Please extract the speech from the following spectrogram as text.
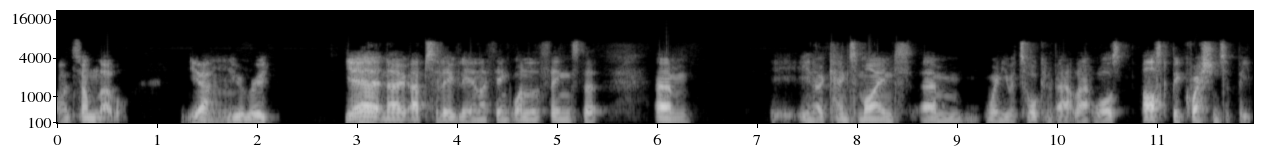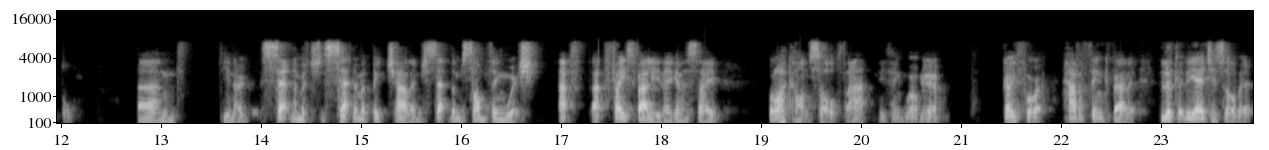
on some level. Yeah, mm. you agree? Yeah, no, absolutely. And I think one of the things that, um, you know, came to mind um, when you were talking about that was ask big questions of people. And you know, set them a, set them a big challenge, set them something which at, at face value they're going to say, well, I can't solve that. You think, well, yeah, go for it. Have a think about it. Look at the edges of it.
